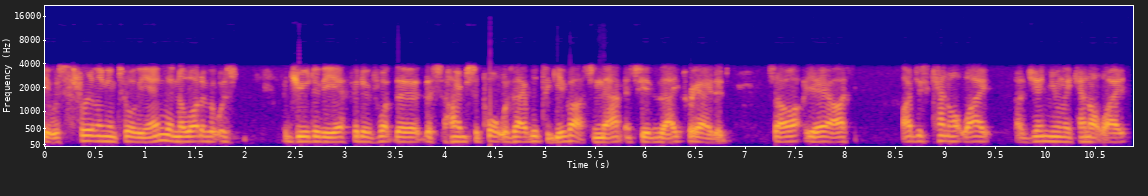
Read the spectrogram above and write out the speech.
It was thrilling until the end, and a lot of it was due to the effort of what the, the home support was able to give us and the atmosphere that they created. So, yeah, I, I just cannot wait. I genuinely cannot wait.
